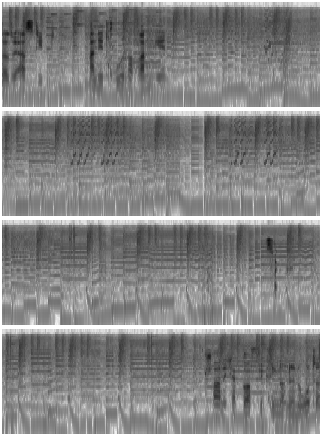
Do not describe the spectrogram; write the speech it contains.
Muss also erst die, an die Truhe noch rangehen. Zack. Schade, ich habe gehofft, wir kriegen noch eine Note.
